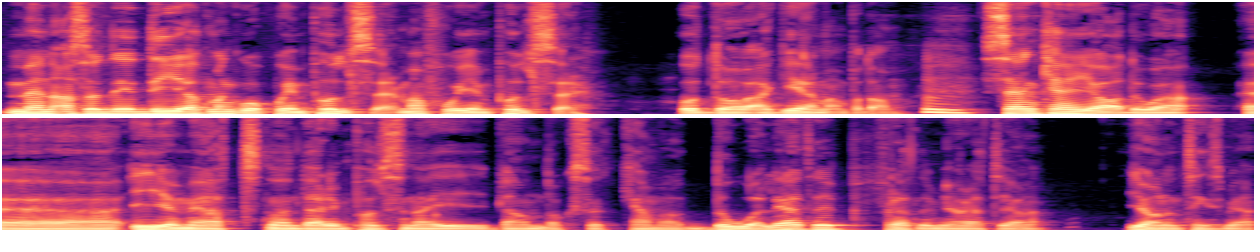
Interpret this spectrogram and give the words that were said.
men alltså det, det är ju att man går på impulser. Man får ju impulser. Och då agerar man på dem. Mm. Sen kan jag då, uh, i och med att de där impulserna ibland också kan vara dåliga, typ, för att de gör att jag gör någonting som jag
